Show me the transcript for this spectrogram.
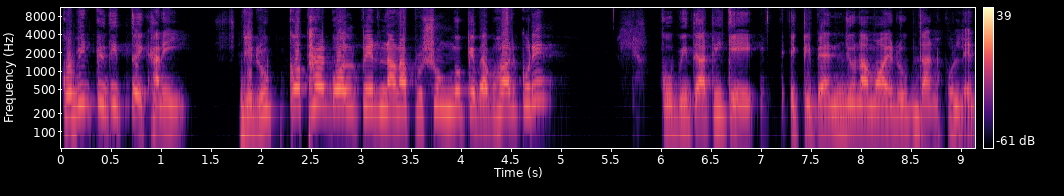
কবির কৃতিত্ব এখানেই। যে রূপকথা গল্পের নানা প্রসঙ্গকে ব্যবহার করে কবিতাটিকে একটি ব্যঞ্জনাময় রূপ দান করলেন।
